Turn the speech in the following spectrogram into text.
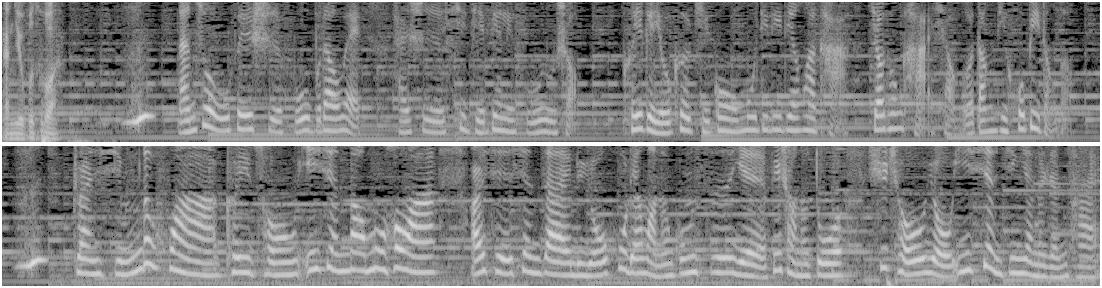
感觉不错啊。难做无非是服务不到位，还是细节便利服务入手，可以给游客提供目的地电话卡、交通卡、小额当地货币等等。转型的话，可以从一线到幕后啊，而且现在旅游互联网的公司也非常的多，需求有一线经验的人才。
